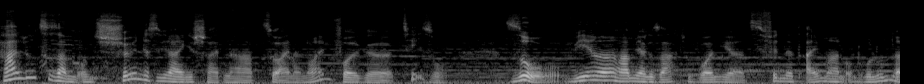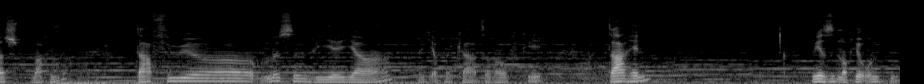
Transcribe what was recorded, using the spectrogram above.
Hallo zusammen und schön, dass ihr wieder eingeschaltet habt zu einer neuen Folge Teso. So, wir haben ja gesagt, wir wollen jetzt Findet Eimann und Rolunda machen. Dafür müssen wir ja, wenn ich auf eine Karte raufgehe, dahin. Wir sind noch hier unten.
